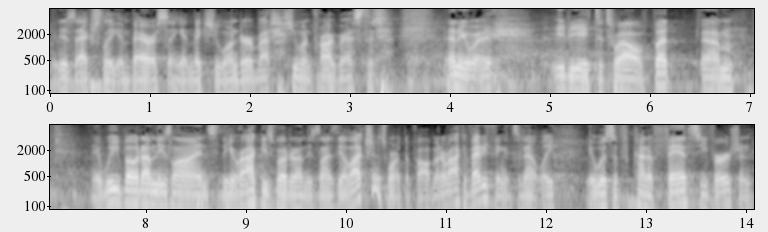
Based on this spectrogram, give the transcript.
it is actually embarrassing and makes you wonder about human progress. That, anyway, 88 to 12. But um, we vote on these lines. The Iraqis voted on these lines. The elections weren't the problem. In Iraq, if anything, incidentally, it was a kind of fancy version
